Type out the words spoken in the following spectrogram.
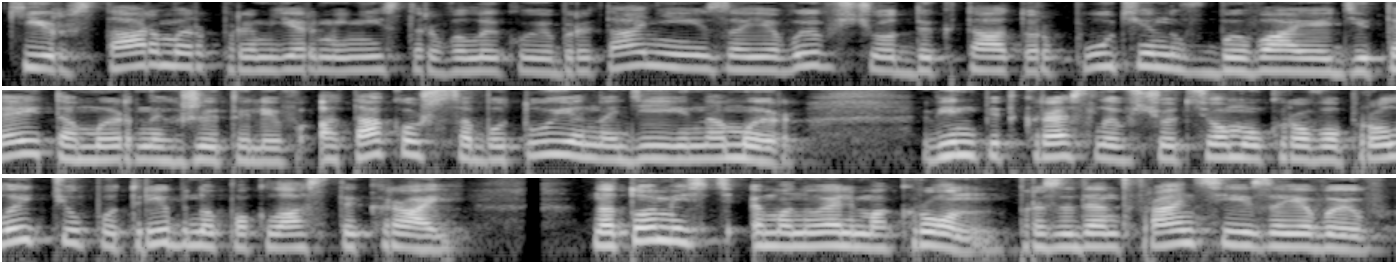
Кір Стармер, прем'єр-міністр Великої Британії, заявив, що диктатор Путін вбиває дітей та мирних жителів, а також саботує надії на мир. Він підкреслив, що цьому кровопролиттю потрібно покласти край. Натомість Еммануель Макрон, президент Франції, заявив.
